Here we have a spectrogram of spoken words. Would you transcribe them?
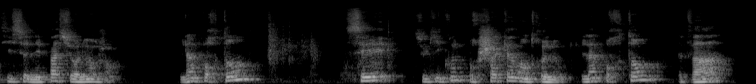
si ce n'est pas sur l'urgent? L'important, c'est ce qui compte pour chacun d'entre nous. L'important va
